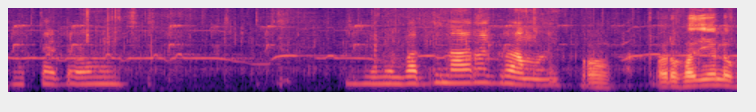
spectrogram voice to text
மெத்தட்டும் கொஞ்சம் பத்து நாரா கிராமம் ஓ ஒரு கொதி ஒன்று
